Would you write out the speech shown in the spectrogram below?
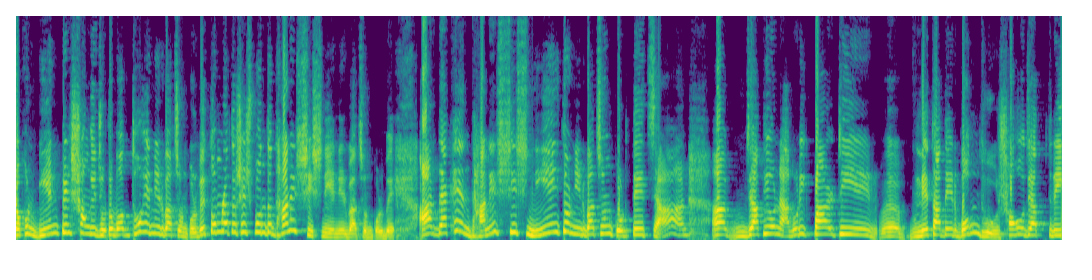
যখন বিএনপির সঙ্গে জোটবদ্ধ হয়ে নির্বাচন করবে, তোমরা তো শেষ পর্যন্ত ধানের শীষ নিয়ে নির্বাচন করবে। আর দেখেন, ধানের শীষ নিয়েই তো নির্বাচন করতে চান জাতীয় নাগরিক পার্টির নেতাদের বন্ধু, সহযাত্রী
